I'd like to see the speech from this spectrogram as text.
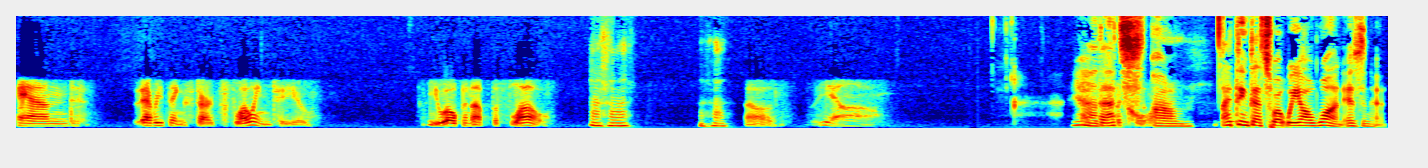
and everything starts flowing to you. You open up the flow. Mm-hmm. Mm-hmm. Uh, yeah. Yeah, that's. that's um, I think that's what we all want, isn't it?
